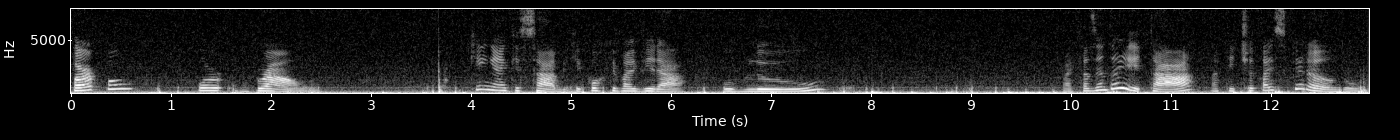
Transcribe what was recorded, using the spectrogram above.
Purple or brown? Quem é que sabe que cor que vai virar? O blue. Vai fazendo aí, tá? A titia tá esperando.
